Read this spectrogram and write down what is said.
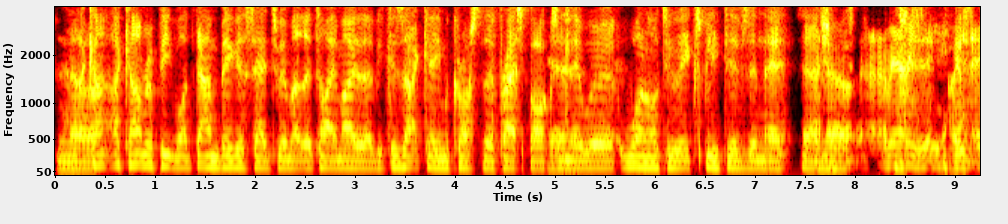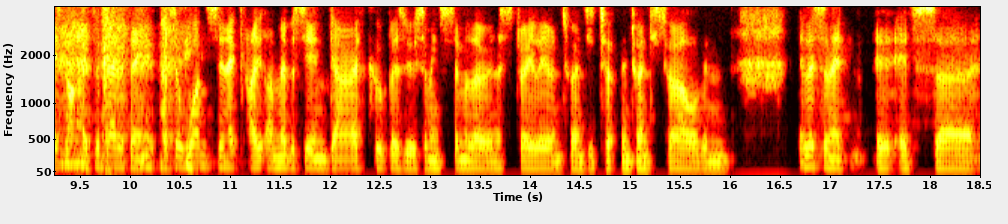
No, I can't I can't repeat what Dan Biggar said to him at the time either because that came across the press box Yeah. and there were one or two expletives in there. Uh, I know. I mean, I mean it's, it's, it's not. It's the kind of thing. It's a once in a. I, I remember seeing Gareth Cooper do something similar in Australia in twenty in twenty twelve. And listen, it, it it's uh,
